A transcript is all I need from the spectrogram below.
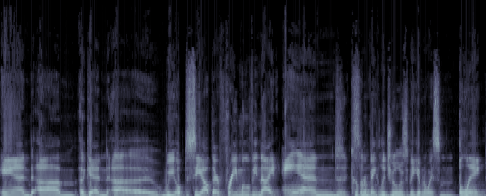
And um, again, uh, we hope to see you out there. Free movie night. And Cooper Some- and Binkley Jewelers will be giving away some bling.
